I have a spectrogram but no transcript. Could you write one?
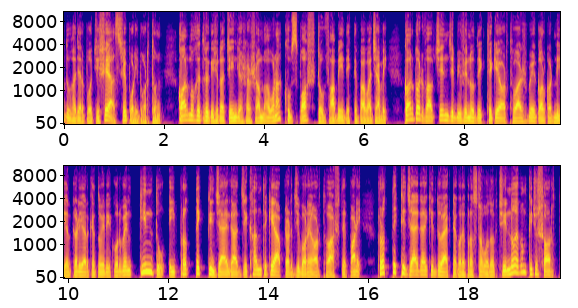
দু হাজার পঁচিশে আসছে পরিবর্তন। কর্মক্ষেত্রে কিছুটা চেঞ্জ আসার সম্ভাবনা খুব স্পষ্টভাবে দেখতে পাওয়া যাবে। কর্কট ভাবছেন যে বিভিন্ন দিক থেকে অর্থ আসবে, কর্কট নিজের ক্যারিয়ারকে তৈরি করবেন, কিন্তু এই প্রত্যেকটি জায়গা যেখান থেকে আপনার জীবনে অর্থ আসতে পারে, প্রত্যেকটি জায়গায় কিন্তু একটা করে প্রশ্নবোধক চিহ্ন এবং কিছু শর্ত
